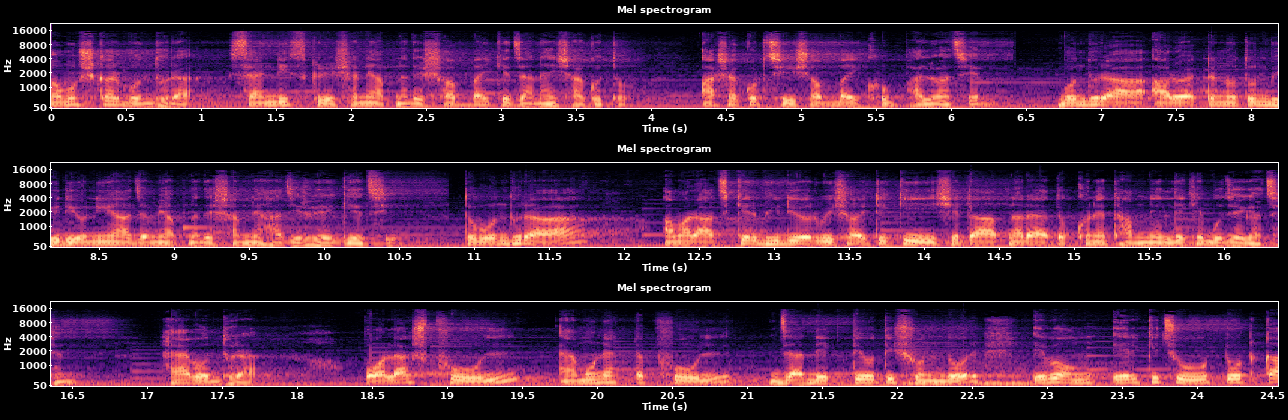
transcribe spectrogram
নমস্কার বন্ধুরা, স্যান্ডিস ক্রিয়েশনে আপনাদের সবাইকে জানাই স্বাগত। আশা করছি সবাই খুব ভালো আছেন। বন্ধুরা, আরও একটা নতুন ভিডিও নিয়ে আজ আমি আপনাদের সামনে হাজির হয়ে গিয়েছি। তো বন্ধুরা, আমার আজকের ভিডিওর বিষয়টি কি সেটা আপনারা এতক্ষণে থামনেল দেখে বুঝে গেছেন। হ্যাঁ বন্ধুরা, পলাশ ফুল এমন একটা ফুল যা দেখতে অতি সুন্দর এবং এর কিছু টোটকা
